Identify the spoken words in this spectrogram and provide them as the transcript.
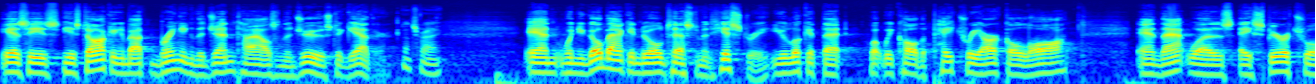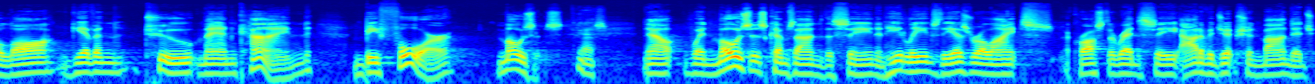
is he's he's talking about bringing the Gentiles and the Jews together. That's right. And when you go back into Old Testament history, you look at that what we call the patriarchal law, and that was a spiritual law given to mankind before Moses. Yes. Now, when Moses comes onto the scene and he leads the Israelites across the Red Sea out of Egyptian bondage,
